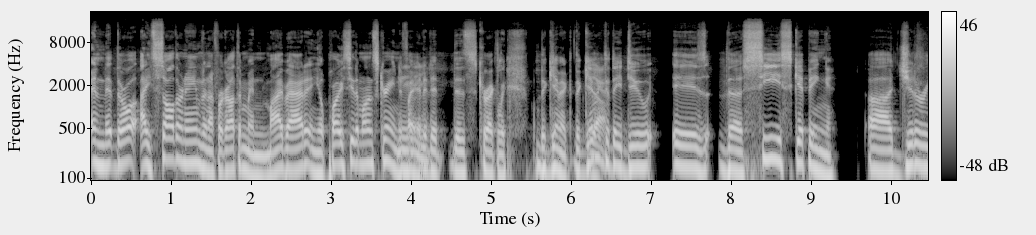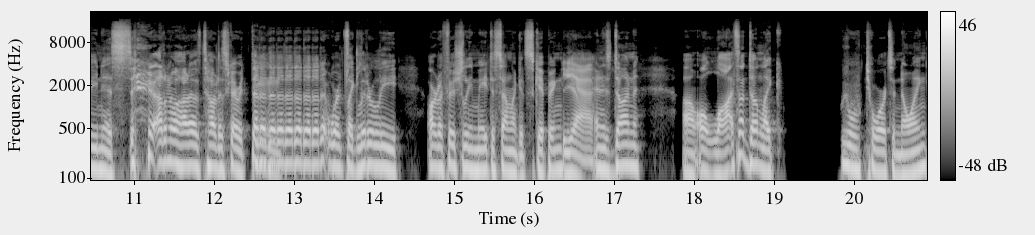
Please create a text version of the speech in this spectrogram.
and they're all. I saw their names and I forgot them, and my bad. And you'll probably see them on the screen if I Mm. edited this correctly. The gimmick, the gimmick Yeah. that they do is the CD skipping uh jitteriness. I don't know how to how to describe it. Mm. Where it's like literally artificially made to sound like it's skipping. yeah, and it's done um, a lot. It's not done like towards annoying,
